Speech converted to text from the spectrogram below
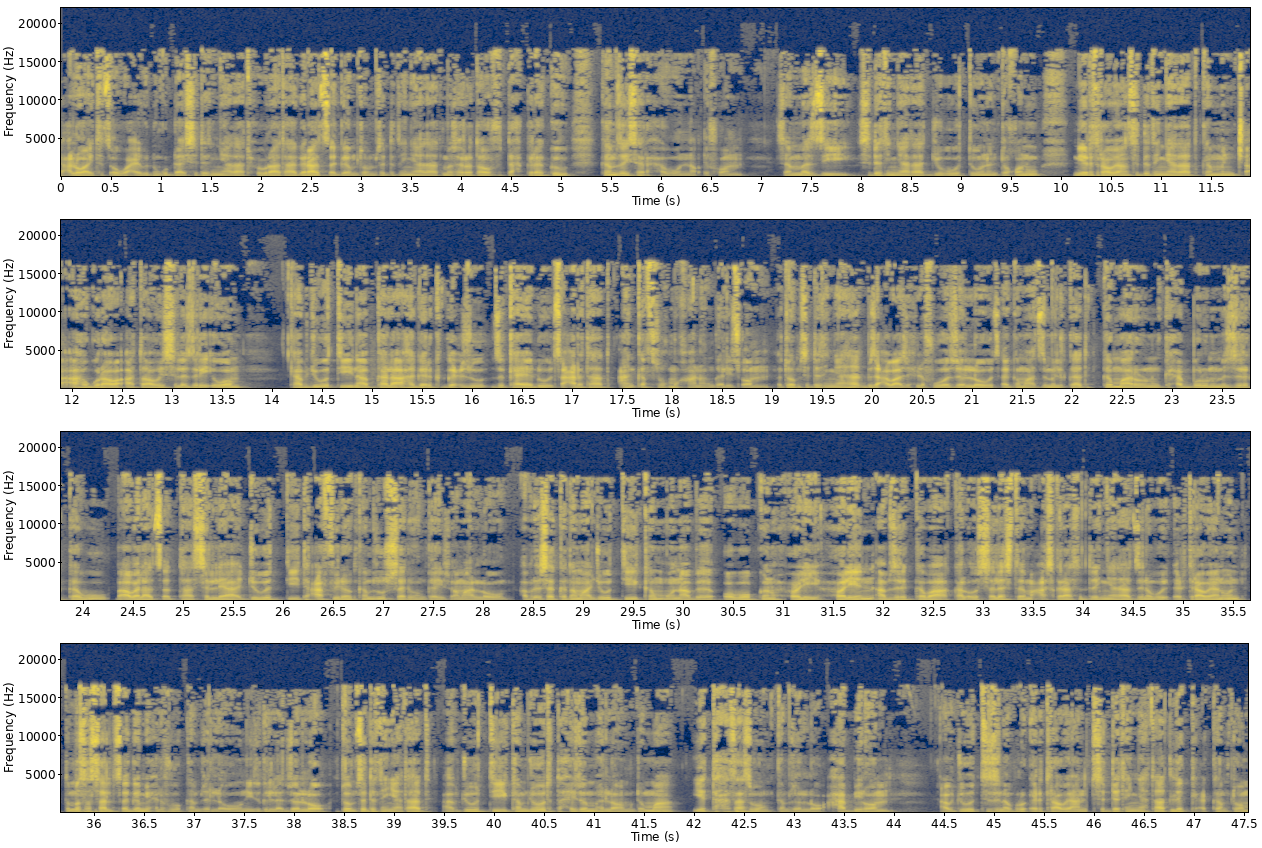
ላዕለዋይ ተጸዋዒ ንጉዳይ ስደተኛታት ሕቡራት ሃገራት፣ ጸገም'ቶም ስደተኛታት መሰረታዊ ፍታሕ ክረክብ ከም ዘይሰርሐ'ውን ነቒፎም። ሰብ መዚ ስደተኛታት ጅቡቲ እውን እንተኾኑ ንኤርትራውያን ስደተኛታት ከም ምንጪ ኣህጉራዊ ኣታዊ ስለ ዝርእዎም ካብ ጅቡቲ ናብ ካልእ ሃገር ክግዕዙ ዝካየዱ ጻዕርታት ዓንቀፍስኽ ምዃኖም ገሊጾም። እቶም ስደተኛታት ብዛዕባ ዘሕልፍዎ ዘለዉ ጸገማት ዝምልከት ክማረሩን ክሕብሩን ምስ ዝርከቡ ብኣባላት ጸጥታ ስለያ ጅቡቲ ተዓፊኖም ከም ዝውሰዱ እውን ገሊጾም ኣለዉ። ኣብ ርእሰ ከተማ ጅቡቲ ከምኡ'ውን ኣብ ኦቦክን ሖሊ ሖሌን ኣብ ዝርከባ ካልኦት ሰለስተ መዓስከራት ስደተኛታት ዝነበሩ ኤርትራውያን እውን ተመሳሳሊ ጸገም የሕልፉ ከምዘለዉን እዩ ዝግለጽ ዘሎ። እቶም ስደተኛታት ኣብ ጅቡቲ ከም ጅሆ ተታሒዞም ምህላዎም ድማ የተሓሳስቦም ከምዘሎ ሓቢሮም። ኣብ ጅቡቲ ዝነብሩ ኤርትራውያን ስደተኛታት ልክዕ ከምቶም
